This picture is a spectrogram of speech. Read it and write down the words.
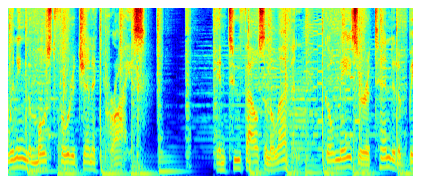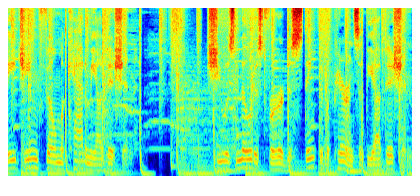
winning the Most Photogenic prize. In 2011, Gulnezer attended a Beijing Film Academy audition. She was noticed for her distinctive appearance at the audition,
